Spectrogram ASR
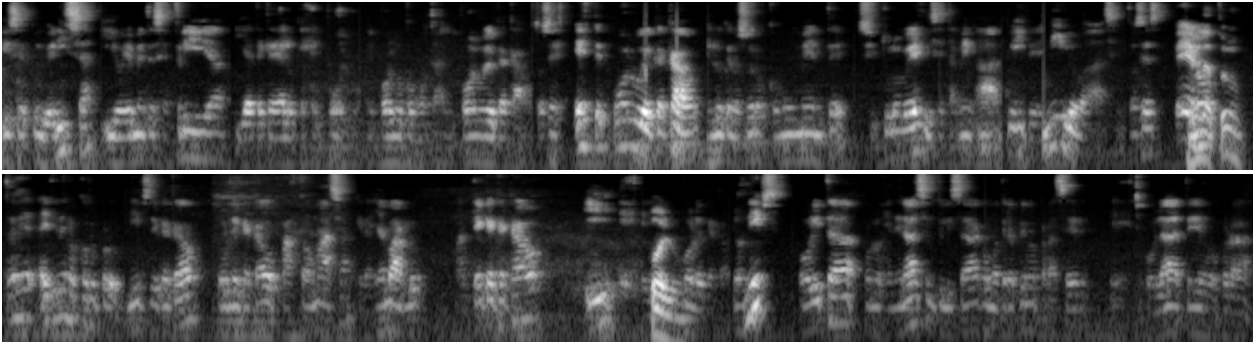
y se pulveriza y obviamente se fría y ya te queda lo que es el polvo, polvo como tal, el polvo del cacao. Entonces, este polvo de cacao es lo que nosotros comúnmente, si tú lo ves, dices también, ah, cuite, ni lo hace. Entonces, pero... Mira tú. Entonces ahí tienes los cuatro productos: nips de cacao, polvo de cacao, pasta o masa, quieras llamarlo, manteca de cacao y este, Polvo. de cacao. Los nips, ahorita por lo general se utilizaba como materia prima para hacer eh, chocolates o para,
